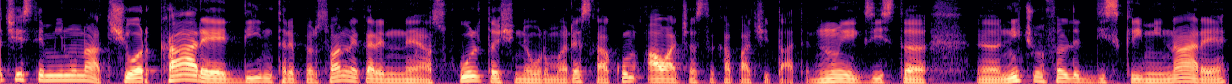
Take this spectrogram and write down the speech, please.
ce este minunat. Și oricare dintre persoanele care ne ascultă și ne urmăresc acum au această capacitate. Nu există uh, niciun fel de discriminare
